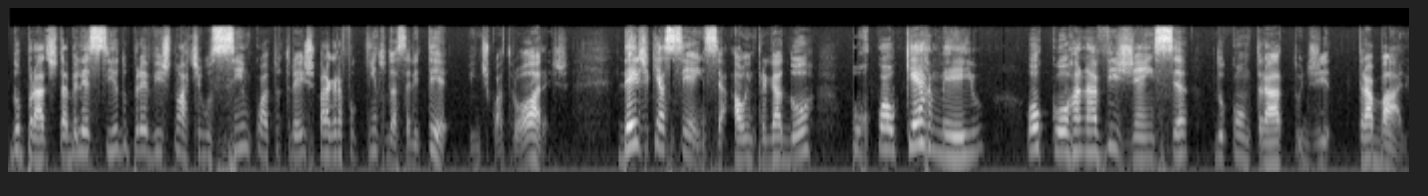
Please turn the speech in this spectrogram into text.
do prazo estabelecido previsto no artigo 543, parágrafo 5 da CLT, 24 horas, desde que a ciência ao empregador, por qualquer meio, ocorra na vigência do contrato de trabalho.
